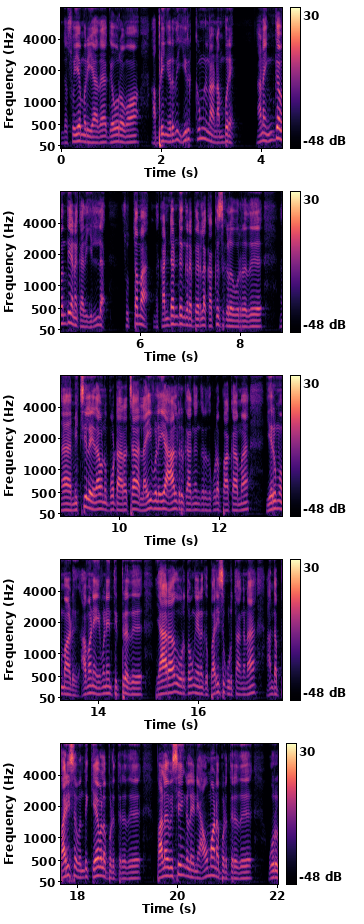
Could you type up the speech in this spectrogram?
இந்த சுயமரியாதை கௌரவம் அப்படிங்கிறது இருக்கும்னு நான் நம்புகிறேன் ஆனால் இங்கே வந்து எனக்கு அது இல்லை. சுத்தமாக இந்த கண்டென்ட்டுங்கிற பேரில் கக்குசு கழுவு விடுறது மிக்சியில் ஏதாவது ஒன்று போட்டு அரைச்சா லைவ்லேயே ஆள் இருக்காங்கங்கிறது கூட பார்க்காம எருமை மாடு அவனே இவனே திட்டுறது யாராவது ஒருத்தவங்க எனக்கு பரிசு கொடுத்தாங்கன்னா அந்த பரிசை வந்து கேவலப்படுத்துறது பல விஷயங்களை என்னை அவமானப்படுத்துறது ஒரு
